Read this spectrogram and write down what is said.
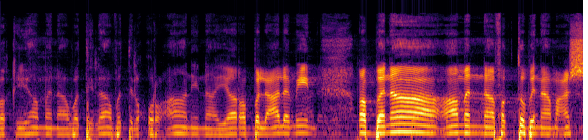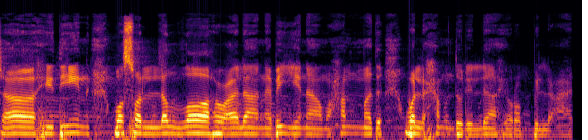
وقيامنا وتلاوة القرآننا يا رب العالمين. ربنا آمنا فاكتبنا مع الشاهدين وصلى الله على نبينا محمد والحمد لله رب العالمين.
